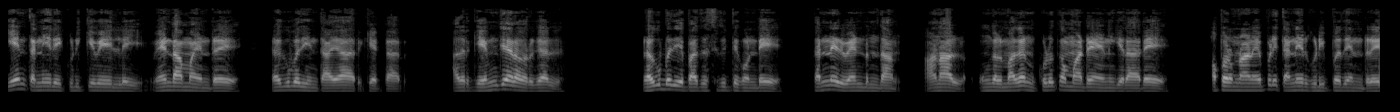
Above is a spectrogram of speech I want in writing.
ஏன் தண்ணீரை குடிக்கவே இல்லை வேண்டாமா என்று ரகுபதியின் தாயார் கேட்டார். அதற்கு எம்ஜிஆர் அவர்கள் ரகுபதியை பார்த்து சிரித்துக்கொண்டே தண்ணீர் வேண்டும்தான் ஆனால் உங்கள் மகன் கொடுக்க மாட்டேன் என்கிறாரே அப்புறம் நான் எப்படி தண்ணீர் குடிப்பது என்று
